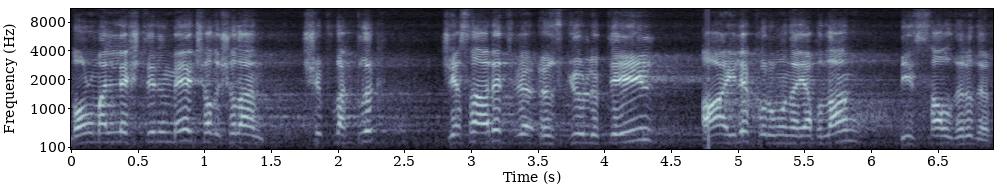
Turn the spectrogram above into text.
normalleştirilmeye çalışılan çıplaklık, cesaret ve özgürlük değil, aile kurumuna yapılan bir saldırıdır.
